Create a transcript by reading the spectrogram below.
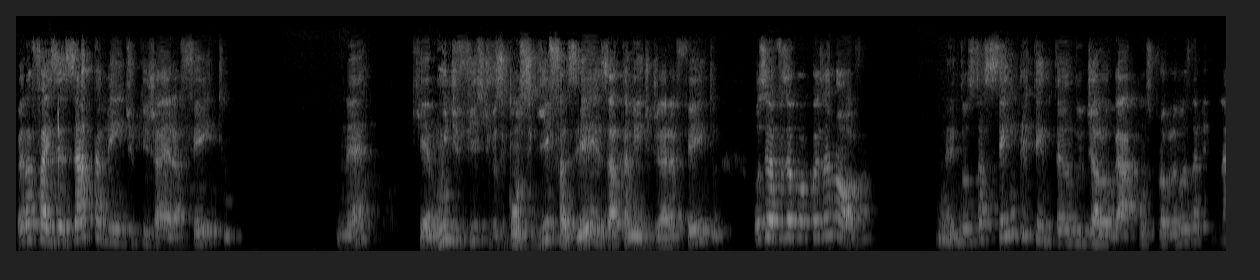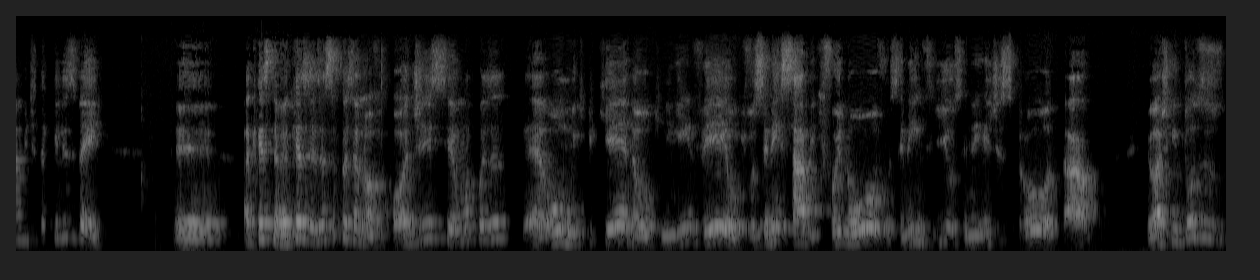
Ela faz exatamente o que já era feito, né? Que é muito difícil de você conseguir fazer exatamente o que já era feito, ou você vai fazer alguma coisa nova. Né? Então, você está sempre tentando dialogar com os problemas na, medida que eles vêm. É, a questão é que, às vezes, essa coisa nova pode ser uma coisa é, ou muito pequena, ou que ninguém vê, ou que você nem sabe que foi novo, você nem viu, você nem registrou tal. Eu acho que em todos,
